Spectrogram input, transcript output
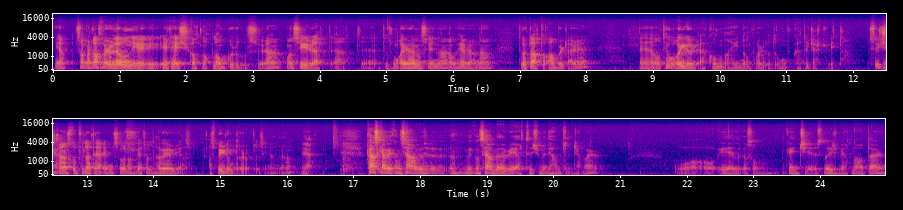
Ja, samt att låta lån är det är inte gott nog långt går det så, ja. Man ser att att du som är hemma syna och hevrarna Du har tatt og Eh og du har gjort at kunne innom forut om hva du gjør vidt. Hvis du ikke kan oppfylle det, så er det nok bedre at det er aspirium der oppe, så gjerne. Ja. Kanskje vi kan samarbeide ved at det ikke med i handelen kommer, og er liksom, kanskje snøy ikke med at nå der,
